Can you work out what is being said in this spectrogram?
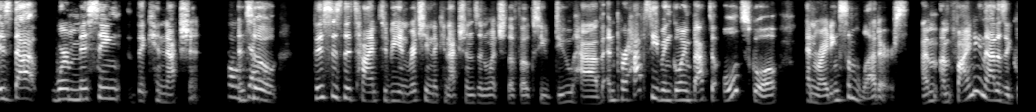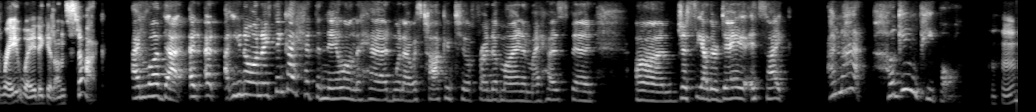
is that we're missing the connection. Oh, and so this is the time to be enriching the connections in which the folks you do have and perhaps even going back to old school and writing some letters. I'm, I'm finding that as a great way to get unstuck I love that. And, and, you know, and I think I hit the nail on the head when I was talking to a friend of mine and my husband um, just the other day. It's like, I'm not hugging people. Mm-hmm.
